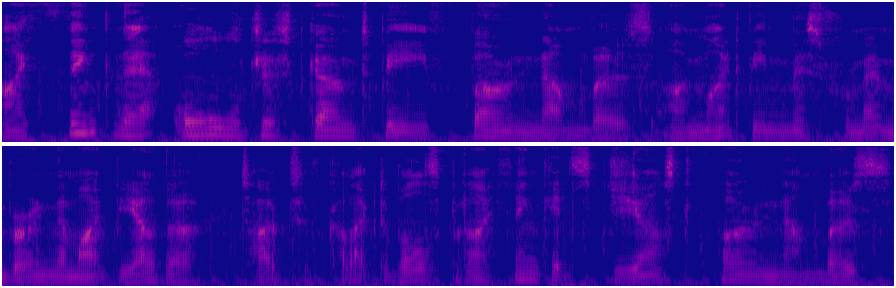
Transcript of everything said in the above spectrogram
I think they're all just going to be phone numbers. I might be misremembering, there might be other types of collectibles, but I think it's just phone numbers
